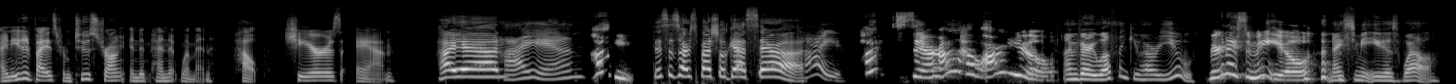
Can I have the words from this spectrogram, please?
I need advice from two strong, independent women. Help. Cheers, Anne. Hi, Anne. Hi, Anne. Hi. This is our special guest, Sarah. Hi. Hi, Sarah. How are you? I'm very well, thank you. How are you? Very nice to meet you. nice to meet you as well.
